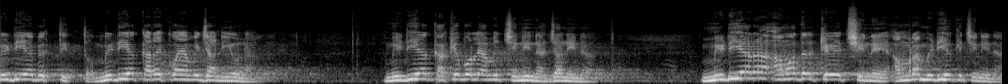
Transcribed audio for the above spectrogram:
মিডিয়া ব্যক্তিত্ব। মিডিয়া কারে কয় আমি জানিও না। মিডিয়া কাকে বলে আমি চিনি না, জানি না। মিডিয়ারা আমাদেরকে চিনে, আমরা মিডিয়াকে চিনি না।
